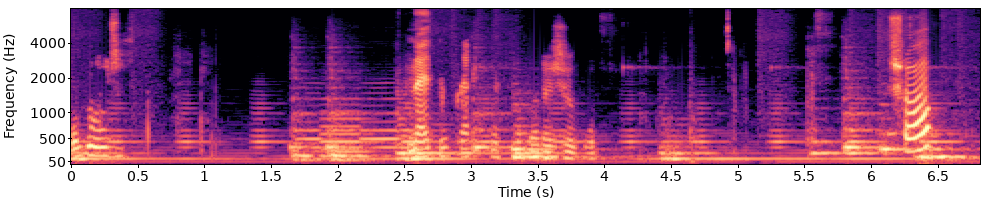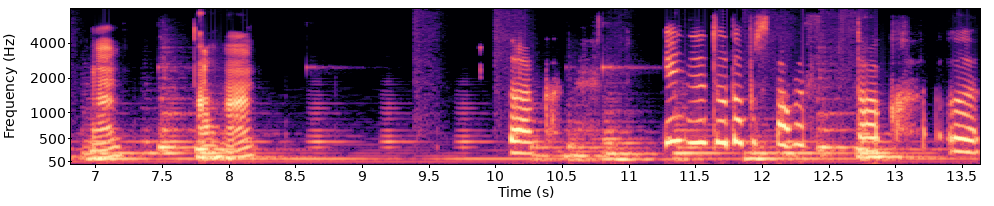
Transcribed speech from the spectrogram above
Дуже. Навіть тепер я переживу. Що? А? Ага. Так. Не туди поставив. Так. Е,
